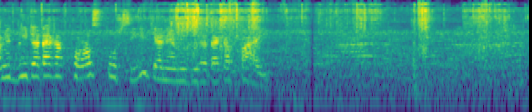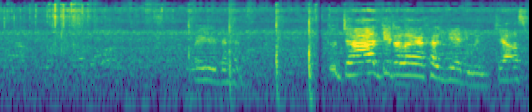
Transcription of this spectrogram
আমি দুইটা টাকা খরচ করছি, জানি আমি দুইটা টাকা পাই। তো যার যেটা লাগা খালি দিয়ে নেবেন জাস্ট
